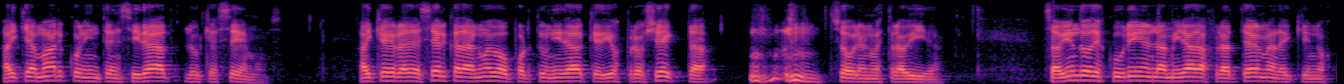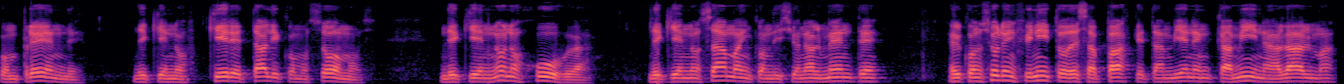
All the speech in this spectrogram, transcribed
hay que amar con intensidad lo que hacemos. Hay que agradecer cada nueva oportunidad que Dios proyecta sobre nuestra vida sabiendo descubrir en la mirada fraterna de quien nos comprende, de quien nos quiere tal y como somos, de quien no nos juzga, de quien nos ama incondicionalmente, el consuelo infinito de esa paz que también encamina al alma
